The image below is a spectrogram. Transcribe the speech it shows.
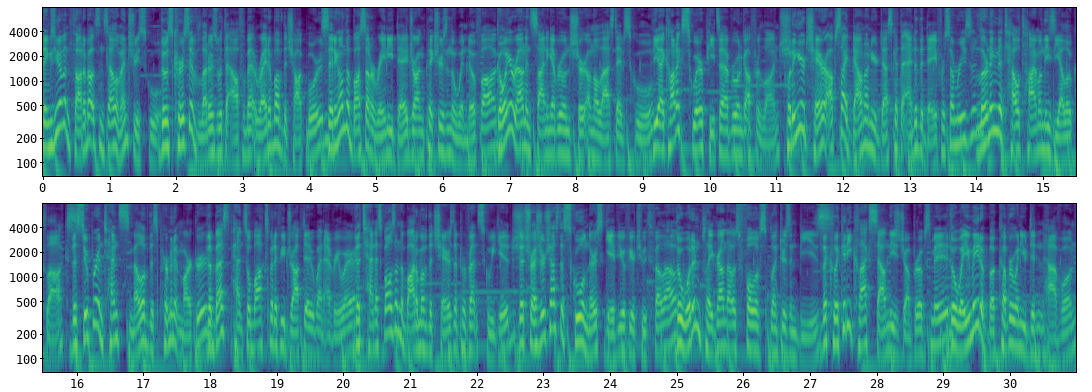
Things you haven't thought about since elementary school. Those cursive letters with the alphabet right above the chalkboard. Sitting on the bus on a rainy day drawing pictures in the window fog. Going around and signing everyone's shirt on the last day of school. The iconic square pizza everyone got for lunch. Putting your chair upside down on your desk at the end of the day for some reason. Learning to tell time on these yellow clocks. The super intense smell of this permanent marker. The best pencil box but if you dropped it it went everywhere. The tennis balls on the bottom of the chairs that prevent squeakage. The treasure chest the school nurse gave you if your tooth fell out. The wooden playground that was full of splinters and bees. The clickety clack sound these jump ropes made. The way you made a book cover when you didn't have one.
